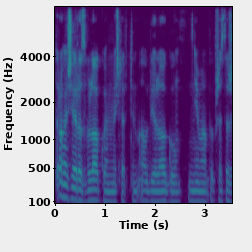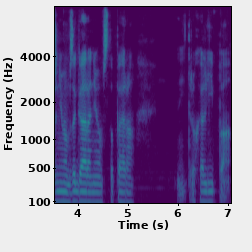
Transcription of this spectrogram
Trochę się rozwlokłem, myślę, w tym audiologu. Nie mam, przez to, że nie mam zegara, nie mam stopera. I trochę lipa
